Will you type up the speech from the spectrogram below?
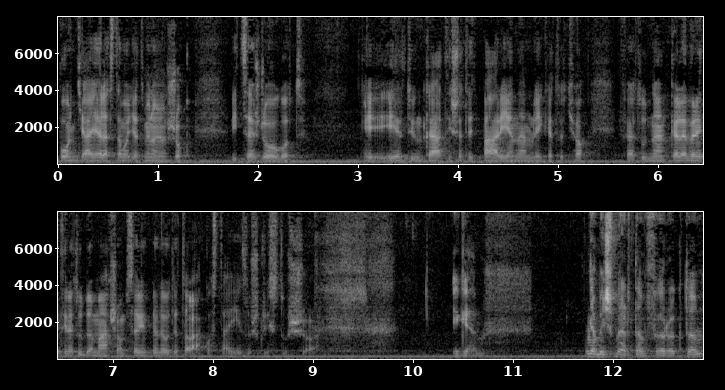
pontján jeleztem, hogy hát mi nagyon sok vicces dolgot éltünk át, és hát egy pár ilyen emléket, hogyha fel tudnánk eleveníteni. A tudomásom szerint például te találkoztál Jézus Krisztussal. Igen. Nem ismertem föl rögtön.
